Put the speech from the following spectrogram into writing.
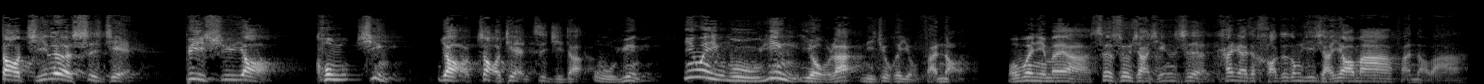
到极乐世界，必须要空性？要照见自己的五蕴，因为五蕴有了，你就会有烦恼。我问你们呀，色受想行识，看见这好的东西想要吗？烦恼吧。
